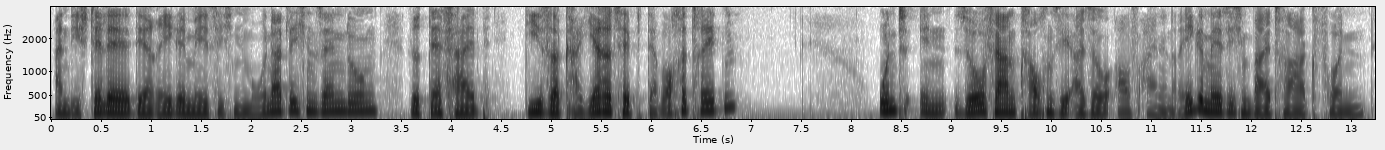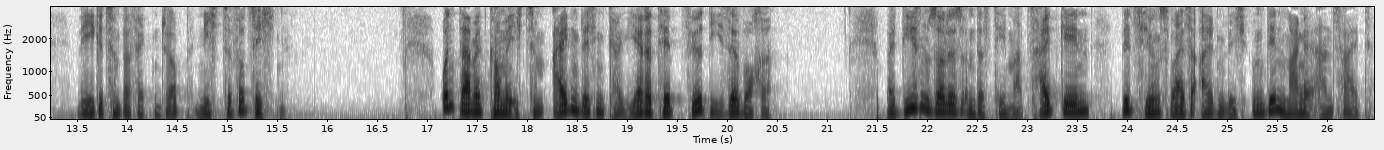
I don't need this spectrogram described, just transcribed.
An die Stelle der regelmäßigen monatlichen Sendung wird deshalb dieser Karrieretipp der Woche treten. Und insofern brauchen Sie also auf einen regelmäßigen Beitrag von Wege zum perfekten Job nicht zu verzichten. Und damit komme ich zum eigentlichen Karrieretipp für diese Woche. Bei diesem soll es um das Thema Zeit gehen, beziehungsweise eigentlich um den Mangel an Zeit.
